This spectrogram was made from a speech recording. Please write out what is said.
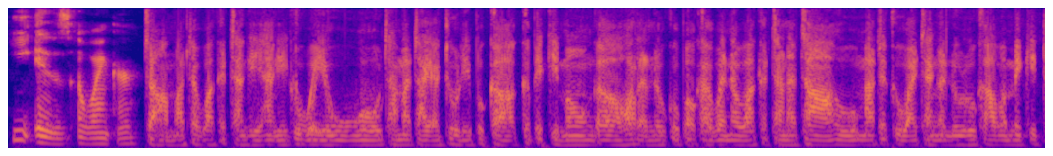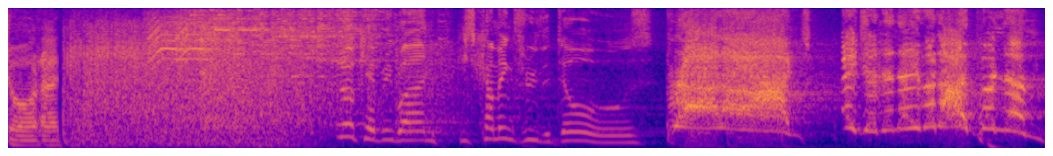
he is a wanker. Tamata wakatangi hangi kuwe uo tamataya tuli puka kapiki monga hora nuku poka wena wakatana tahu mataku waitanga nuru kawa mikitora. Look, everyone, he's coming through the doors. Brilliant! He didn't even open them!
